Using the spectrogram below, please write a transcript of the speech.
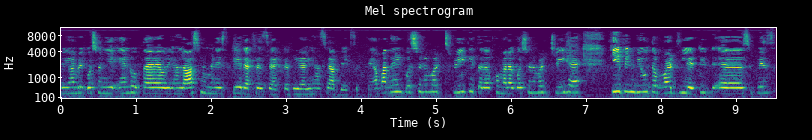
तो यहाँ पे क्वेश्चन ये एंड होता है और यहाँ लास्ट में मैंने इसके रेफरेंस ऐड कर दिया यहाँ से आप देख सकते हैं। अब आते हैं क्वेश्चन नंबर थ्री की तरफ़। हमारा क्वेश्चन नंबर थ्री है keep in view the word related sequence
